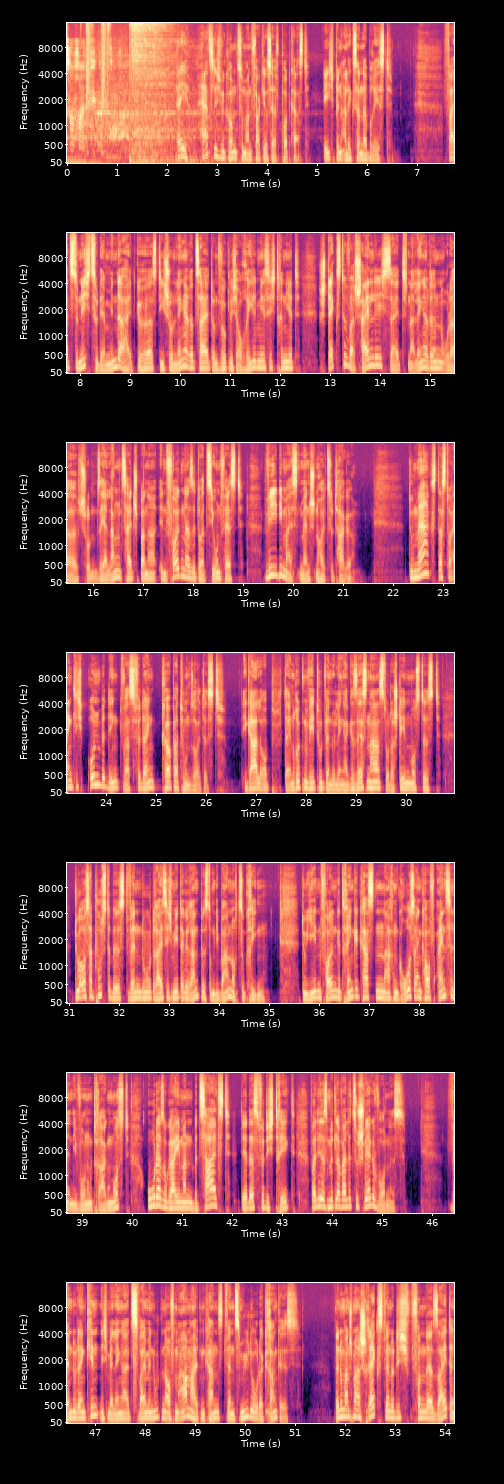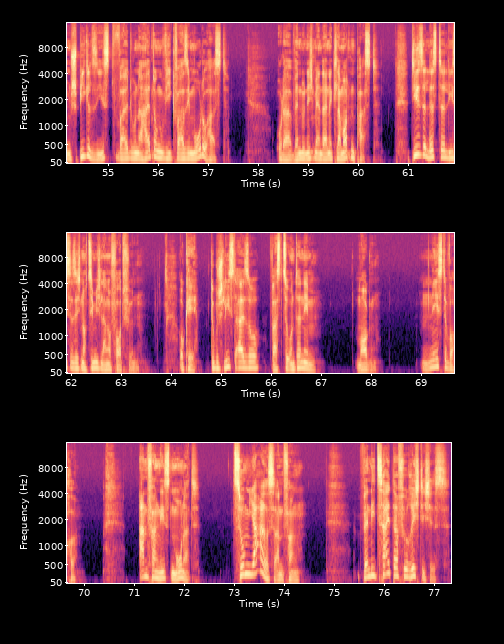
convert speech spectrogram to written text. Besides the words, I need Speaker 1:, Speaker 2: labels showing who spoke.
Speaker 1: zurück.
Speaker 2: Hey, herzlich willkommen zum Unfuck Yourself Podcast. Ich bin Alexander Brest. Falls du nicht zu der Minderheit gehörst, die schon längere Zeit und wirklich auch regelmäßig trainiert, steckst du wahrscheinlich seit einer längeren oder schon sehr langen Zeitspanne in folgender Situation fest, wie die meisten Menschen heutzutage. Du merkst, dass du eigentlich unbedingt was für deinen Körper tun solltest. Egal, ob dein Rücken wehtut, wenn du länger gesessen hast oder stehen musstest, du außer Puste bist, wenn du 30 Meter gerannt bist, um die Bahn noch zu kriegen du jeden vollen Getränkekasten nach dem Großeinkauf einzeln in die Wohnung tragen musst oder sogar jemanden bezahlst, der das für dich trägt, weil dir das mittlerweile zu schwer geworden ist. Wenn du dein Kind nicht mehr länger als zwei Minuten auf dem Arm halten kannst, wenn es müde oder krank ist. Wenn du manchmal erschreckst, wenn du dich von der Seite im Spiegel siehst, weil du eine Haltung wie quasi Modo hast. Oder wenn du nicht mehr in deine Klamotten passt. Diese Liste ließe sich noch ziemlich lange fortführen. Okay, Du beschließt also, was zu unternehmen. Morgen. Nächste Woche. Anfang nächsten Monat. Zum Jahresanfang. Wenn die Zeit dafür richtig ist.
